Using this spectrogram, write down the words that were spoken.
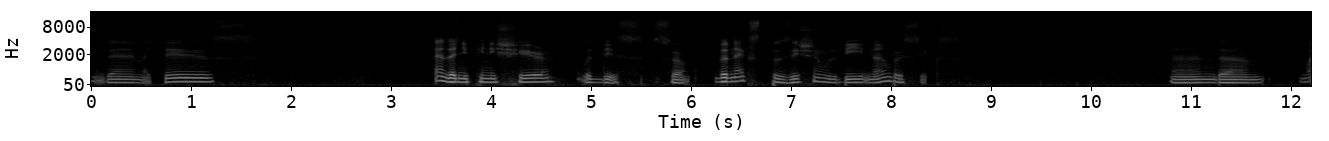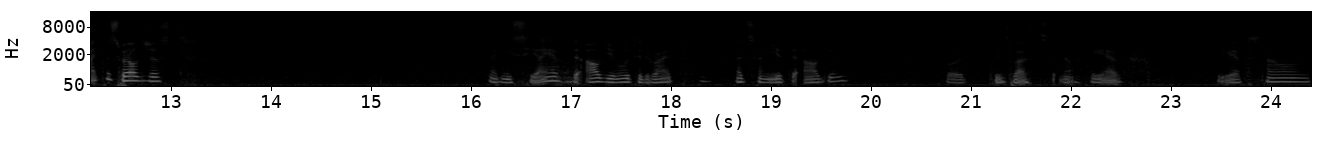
and then like this, and then you finish here with this. So the next position would be number six, and um, might as well just let me see. I have the audio muted, right? Let's unmute the audio for this last. No, we have we have sound.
